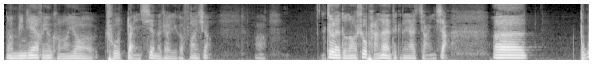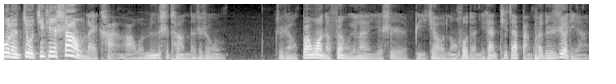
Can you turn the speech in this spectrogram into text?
那么明天很有可能要出短线的这样一个方向啊。这个呢，等到收盘呢再给大家讲一下。呃，不过呢，就今天上午来看啊，我们市场的这种。这种观望的氛围呢，也是比较浓厚的。你看题材板块的热点，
